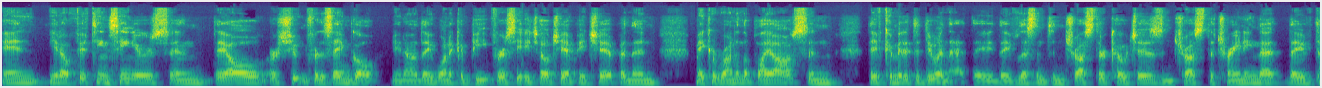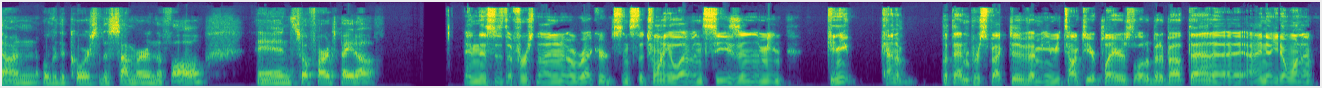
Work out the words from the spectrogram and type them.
And, you know, 15 seniors, and they all are shooting for the same goal. You know, they want to compete for a CHL championship and then make a run in the playoffs. And they've committed to doing that. They, they've listened and trust their coaches and trust the training that they've done over the course of the summer and the fall. And so far, it's paid off. And this is the first 9 0 record since the 2011 season. I mean, can you kind of put that in perspective? I mean, have you talked to your players a little bit about that? Uh, I know you don't want to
